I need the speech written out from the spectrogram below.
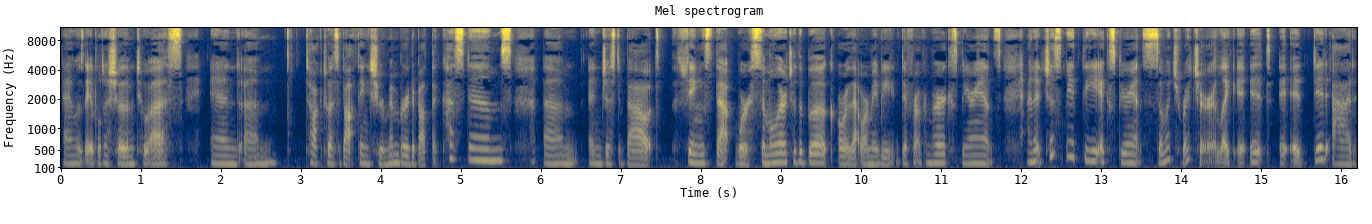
and was able to show them to us and um, talk to us about things she remembered about the customs um, and just about things that were similar to the book or that were maybe different from her experience. And it just made the experience so much richer. Like it, it, it did add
